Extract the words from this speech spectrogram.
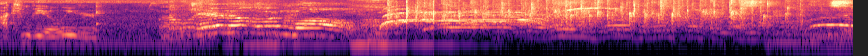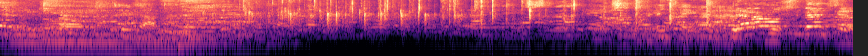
I can be a leader. Anna Wall. Daryl Spencer.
